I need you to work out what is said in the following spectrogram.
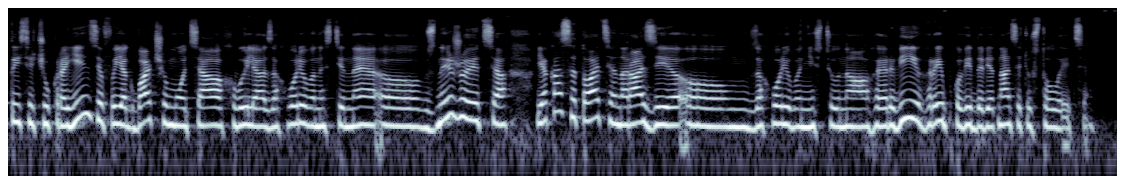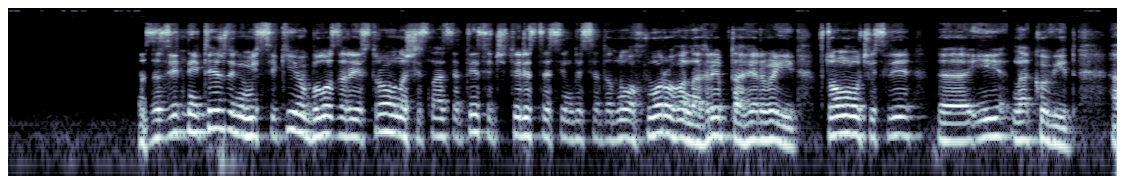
тисяч українців. І як бачимо, ця хвиля захворюваності не е, знижується. Яка ситуація наразі е, захворюваністю на ГРВІ, грип, COVID-19 у столиці? За звітний тиждень у місті Київ було зареєстровано 16 тисяч 471 хворого на грип та ГРВІ, в тому числі е, і на ковід. Е,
